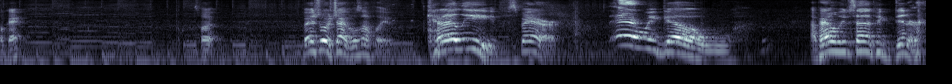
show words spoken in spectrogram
Okay. So, Vegetoid chuckles softly. Can I leave? Spare. There we go. Apparently, we decided to pick dinner.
